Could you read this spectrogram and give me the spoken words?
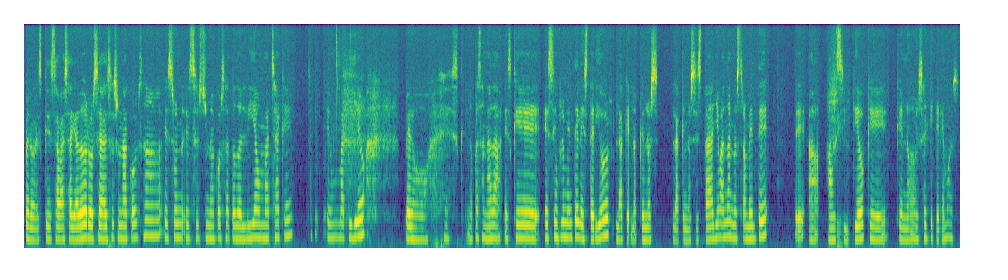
pero es que es avasallador, o sea, eso es una cosa, es, un, eso es una cosa todo el día, un machaque, un martilleo, pero es que no pasa nada, es que es simplemente el exterior la que, la que, nos, la que nos está llevando a nuestra mente a, un sitio que, que no es el que queremos.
